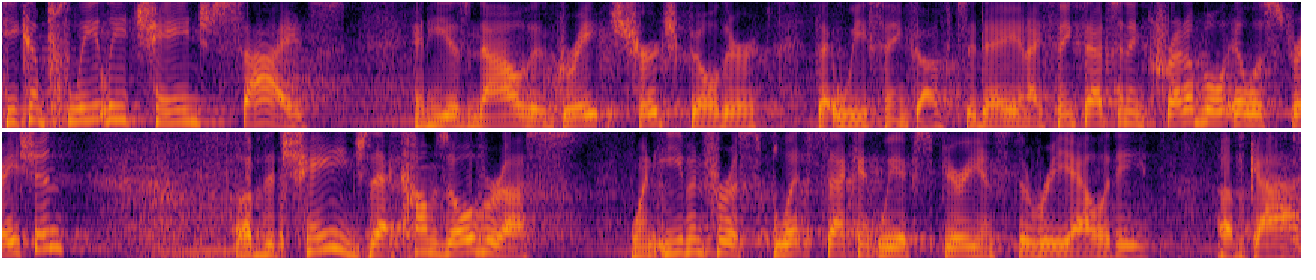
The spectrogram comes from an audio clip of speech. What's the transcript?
He completely changed sides. And he is now the great church builder that we think of today. And I think that's an incredible illustration of the change that comes over us when, even for a split second, we experience the reality of God.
